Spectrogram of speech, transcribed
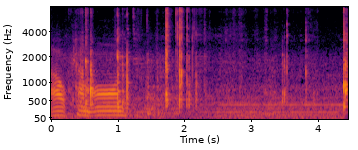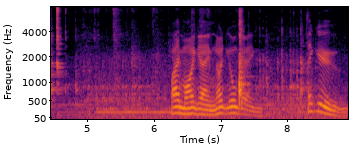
Oh, come on. Play my game, not your game. Thank you.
